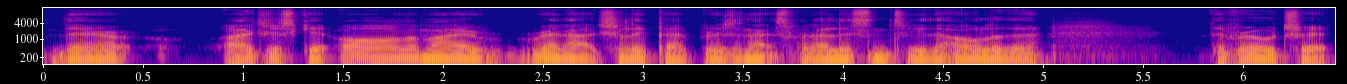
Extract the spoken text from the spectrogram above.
there I just get all of my Red Hot Chili Peppers, and that's what I listen to the whole of the the road trip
